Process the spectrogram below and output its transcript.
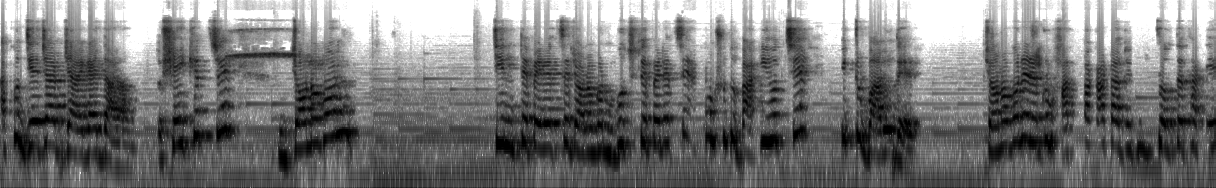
এখন যে যার জায়গায় দাঁড়ানো। তো সেই ক্ষেত্রে জনগণ চিনতে পেরেছে জনগণ বুঝতে পেরেছে এখন শুধু বাকি হচ্ছে একটু বারুদের। জনগণের এরকম হাত পা কাটা যদি চলতে থাকে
